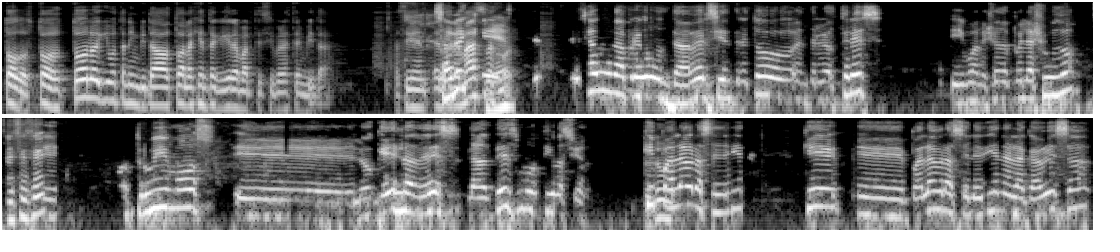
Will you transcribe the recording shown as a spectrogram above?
todos, todos, todos los equipos están invitados, toda la gente que quiera participar está invitada. Así que entre ¿Sabés más mejor. Les hago una pregunta, a ver si entre todos, entre los tres, y bueno, yo después le ayudo, Sí, sí, sí. Eh, construimos eh, lo que es la, des- la desmotivación. ¿Qué Pero- palabra se le viene, qué, eh, palabra se le viene a la cabeza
